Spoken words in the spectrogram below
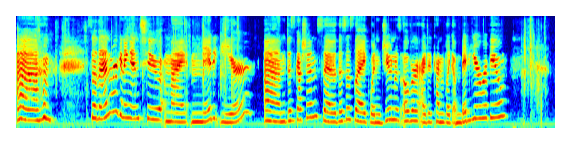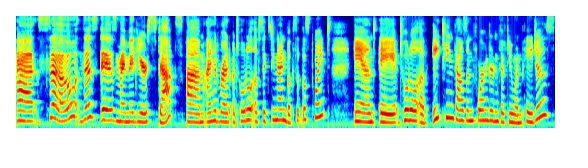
um, so then we're getting into my mid-year um, discussion. So this is like when June was over, I did kind of like a mid-year review. Uh, so this is my mid-year stats. Um, I had read a total of 69 books at this point and a total of 18,451 pages.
